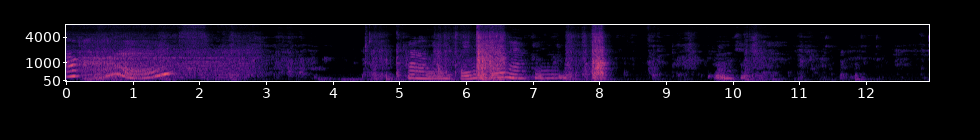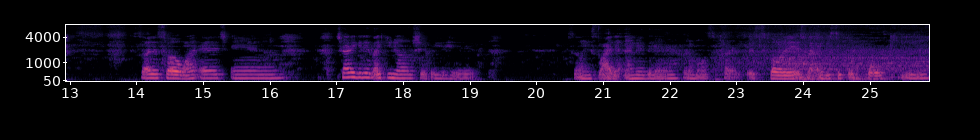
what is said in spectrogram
Okay. I don't to play with the napkin. Okay. So I just fold one edge and try to get it like you know shape of your head. So when you slide it under there, for the most part, it's folded. It's not gonna be super bulky.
